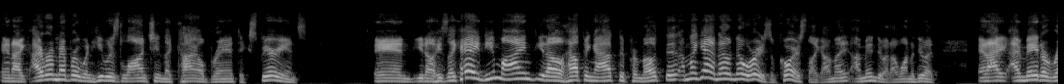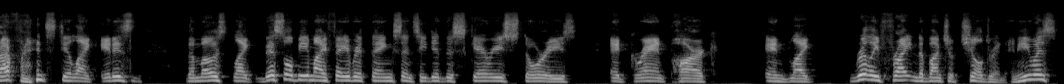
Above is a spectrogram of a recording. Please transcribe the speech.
And I I remember when he was launching the Kyle Brandt experience, and you know he's like, hey, do you mind you know helping out to promote this? I'm like, yeah, no, no worries, of course. Like I'm I'm into it. I want to do it. And I I made a reference to like it is the most like this will be my favorite thing since he did the scary stories at Grant Park and like really frightened a bunch of children. And he was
